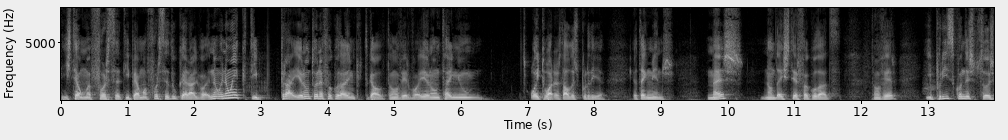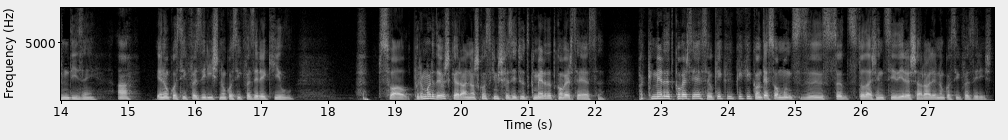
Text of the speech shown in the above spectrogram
isto é uma força, tipo, é uma força do caralho, não, não é que, tipo, pra, eu não estou na faculdade em Portugal, estão a ver, eu não tenho 8 horas de aulas por dia, eu tenho menos, mas não deixo de ter faculdade. Estão a ver? E por isso, quando as pessoas me dizem, ah, eu não consigo fazer isto, não consigo fazer aquilo, pessoal, por amor de Deus, caralho, nós conseguimos fazer tudo. Que merda de conversa é essa? Pá, que merda de conversa é essa? O que é que, que, é que acontece ao mundo se, se, se, toda a gente decidir achar, olha, não consigo fazer isto?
